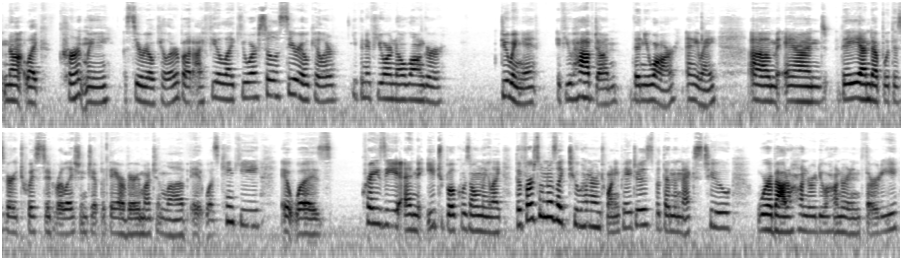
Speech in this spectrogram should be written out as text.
not like currently a serial killer, but I feel like you are still a serial killer, even if you are no longer doing it if you have done, then you are. Anyway, um, and they end up with this very twisted relationship, but they are very much in love. It was kinky. It was crazy and each book was only like the first one was like 220 pages but then the next two were about 100 to 130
